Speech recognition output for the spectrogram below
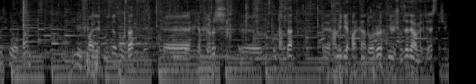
Hoş bir ortam. İlk faaliyetimizi de burada e, yapıyoruz. E, buradan da e, Hamidiye Parkı'na doğru yürüyüşümüze devam edeceğiz. Teşekkür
